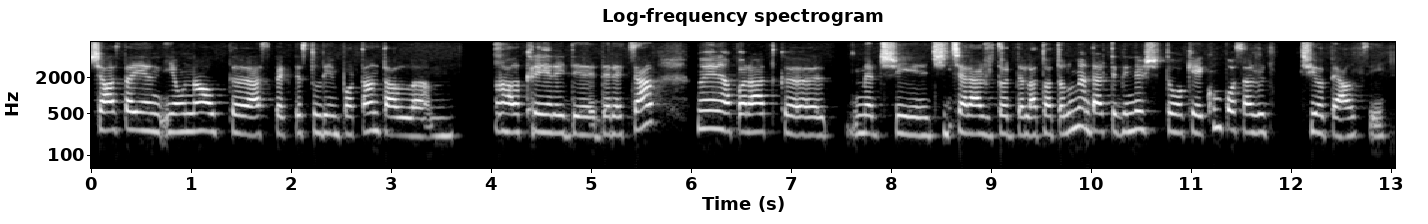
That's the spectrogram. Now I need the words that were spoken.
Și asta e, e un alt uh, aspect destul de important al um, al creierei de, de rețea. Nu e neapărat că mergi și, și ceri ajutor de la toată lumea, dar te gândești și tu, ok, cum pot să ajut și eu pe alții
